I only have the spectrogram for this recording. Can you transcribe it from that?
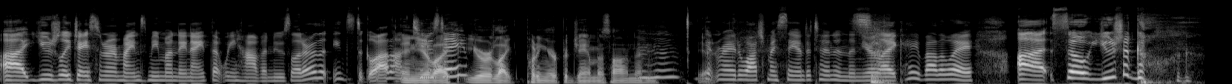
uh, usually Jason reminds me Monday night that we have a newsletter that needs to go out on and Tuesday. you're like you're like putting your pajamas on and Mhm. yeah. Getting ready to watch my Sanditon, and then you're like, "Hey, by the way, uh, so you should go."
